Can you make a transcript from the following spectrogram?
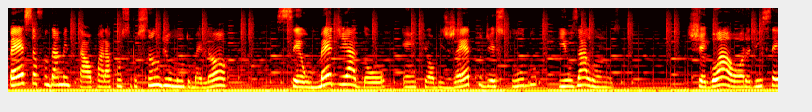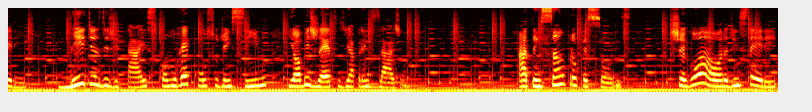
peça fundamental para a construção de um mundo melhor, ser o mediador entre o objeto de estudo e os alunos. Chegou a hora de inserir mídias digitais como recurso de ensino e objetos de aprendizagem. Atenção, professores! Chegou a hora de inserir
